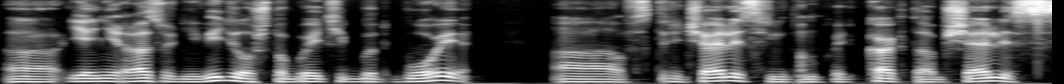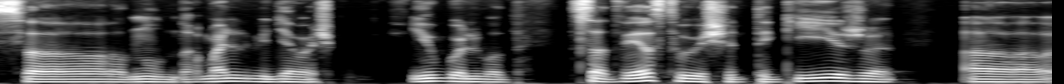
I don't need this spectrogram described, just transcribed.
а, я ни разу не видел, чтобы эти бэтбои встречались или там хоть как-то общались с ну, нормальными девочками. У были вот соответствующие такие же а,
